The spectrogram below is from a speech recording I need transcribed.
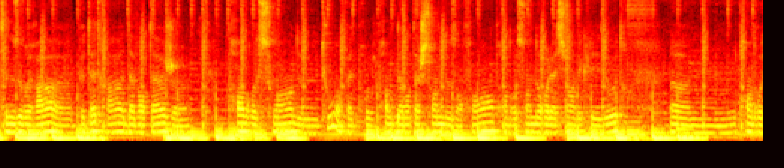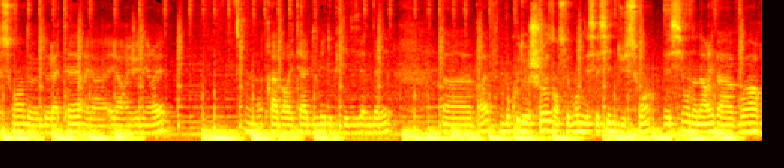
Ça nous ouvrira peut-être à davantage prendre soin de tout, en fait, prendre davantage soin de nos enfants, prendre soin de nos relations avec les autres, euh, prendre soin de, la terre et la, régénérer, euh, après avoir été abîmé depuis des dizaines d'années. Euh, bref, beaucoup de choses dans ce monde nécessitent du soin, et si on en arrive à avoir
